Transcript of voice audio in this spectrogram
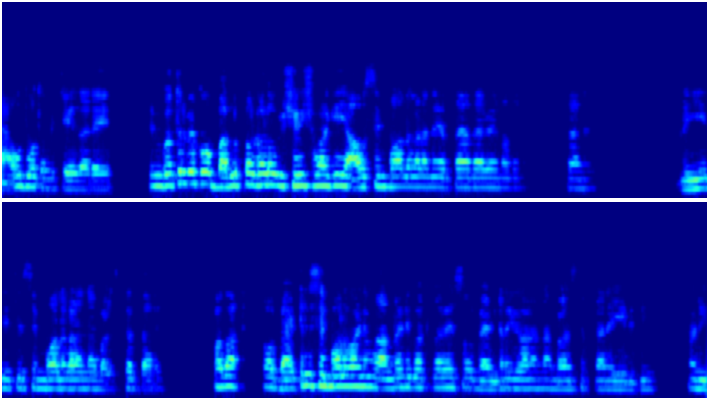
ಯಾವುದು ಅಂತ ಕೇಳಿದ್ದಾರೆ ನಿಮ್ಗೆ ಗೊತ್ತಿರಬೇಕು, ಬಲ್ಪ್ಗಳು ವಿಶೇಷವಾಗಿ ಯಾವ ಸಿಂಬಾಲ್ಗಳನ್ನ ಇರ್ತಾ ಇದಾವೆ ಅನ್ನೋದನ್ನ. ಈ ರೀತಿ ಸಿಂಬಾಲ್ ಗಳನ್ನ ಬಳಸ್ತಿರ್ತಾರೆ. ಹೌದಾ? ಸೊ ಬ್ಯಾಟ್ರಿ ಸಿಂಬಾಲ್ಗಳು ನಿಮ್ಗೆ ಆಲ್ರೆಡಿ ಗೊತ್ತಿದಾವೆ ಸೊ ಬ್ಯಾಟ್ರಿಗಳನ್ನ ಬಳಸ್ತಿರ್ತಾರೆ ಈ ರೀತಿ. ನೋಡಿ,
